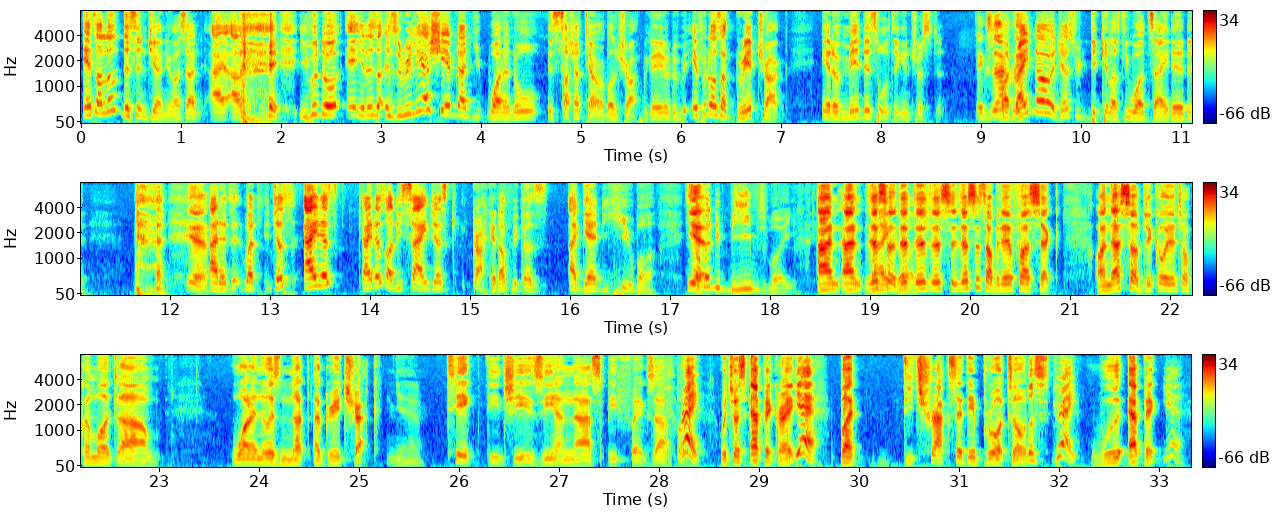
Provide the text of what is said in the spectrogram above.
it's a little disingenuous. And I, I even though it is, it's really a shame that you want to know is such a terrible track because it if it was a great track, it'd have made this whole thing interesting. Exactly. But right now, it's just ridiculously one-sided. Yeah. and it, but it just I just I just on the side just crack it up because again humor. Yeah. Some of the memes, boy. And and just uh, just, gosh. just just to stop there for a sec. On that subject, what you're talking about, um, wanna know is not a great track. Yeah. Take the Jay Z and Nas beef for example, Right. Which was epic, right? Yeah. But the tracks that they brought out Was right. were epic. Yeah.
